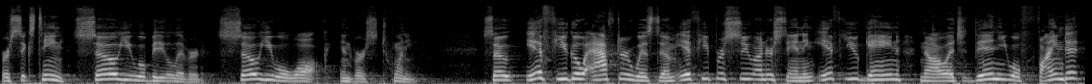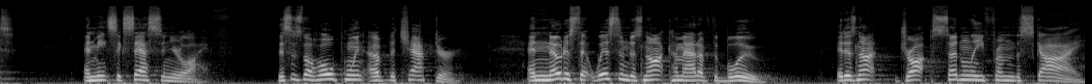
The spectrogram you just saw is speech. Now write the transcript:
Verse 16 so you will be delivered, so you will walk in verse 20. So if you go after wisdom, if you pursue understanding, if you gain knowledge, then you will find it and meet success in your life. This is the whole point of the chapter. And notice that wisdom does not come out of the blue. It does not drop suddenly from the sky.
